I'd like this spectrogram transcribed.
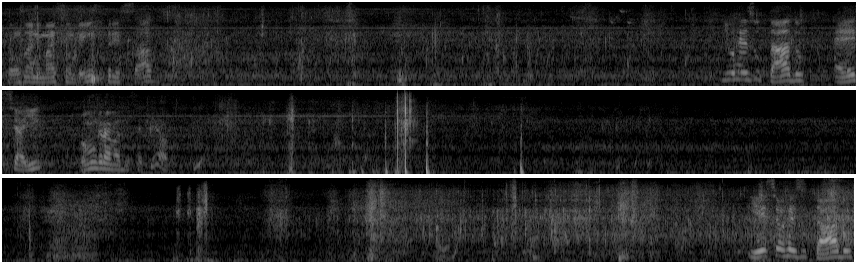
Então os animais estão bem estressados. E o resultado é esse aí. Vamos gravar desse aqui, ó. E esse é o resultado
